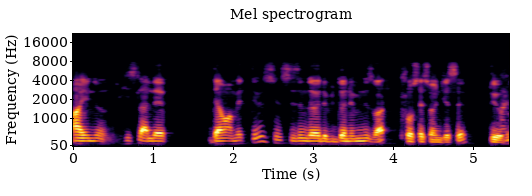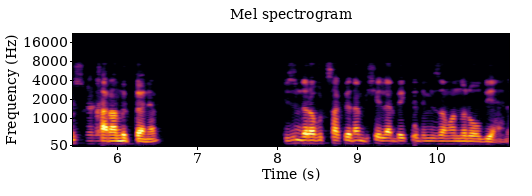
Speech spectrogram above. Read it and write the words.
aynı hislerle devam ettiğimiz için sizin de öyle bir döneminiz var. Proses öncesi diyoruz. Aynen. Karanlık dönem. Bizim de Robert Sakre'den bir şeyler beklediğimiz zamanlar oldu yani.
